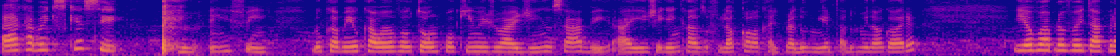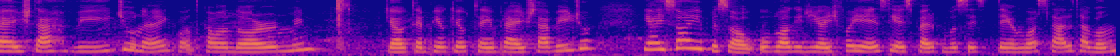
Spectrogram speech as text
Aí acabei que esqueci. Enfim. No caminho o Cauã voltou um pouquinho enjoadinho, sabe? Aí cheguei em casa, fui logo colocar ele pra dormir, ele tá dormindo agora. E eu vou aproveitar pra editar vídeo, né? Enquanto o Cauã dorme. Que é o tempinho que eu tenho pra editar vídeo. E é isso aí, pessoal. O vlog de hoje foi esse. Eu espero que vocês tenham gostado, tá bom?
